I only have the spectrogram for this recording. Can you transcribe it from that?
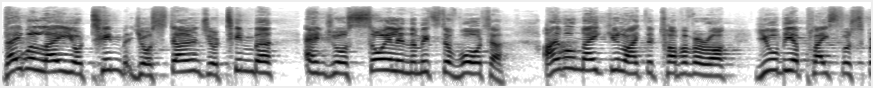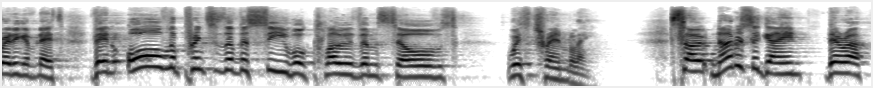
They will lay your timber, your stones, your timber, and your soil in the midst of water. I will make you like the top of a rock. You will be a place for spreading of nets. Then all the princes of the sea will clothe themselves with trembling. So notice again, there are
